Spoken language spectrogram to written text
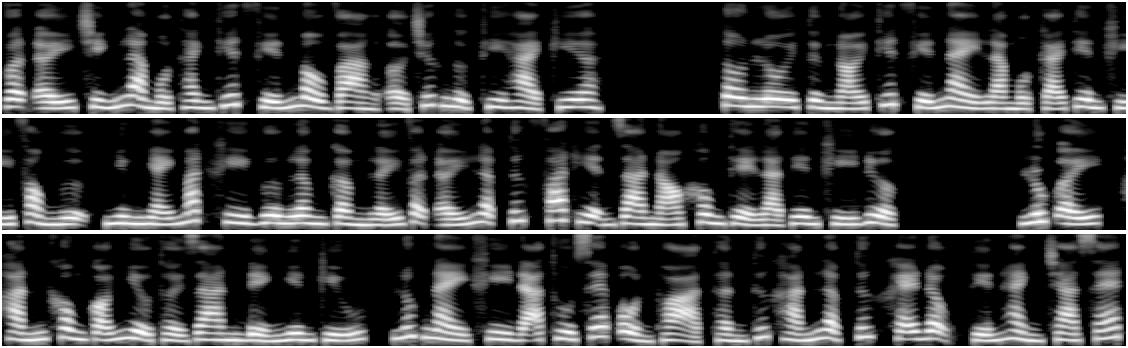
Vật ấy chính là một thanh thiết phiến màu vàng ở trước ngực thi hài kia. Tôn Lôi từng nói thiết phiến này là một cái tiên khí phòng ngự, nhưng nháy mắt khi Vương Lâm cầm lấy vật ấy lập tức phát hiện ra nó không thể là tiên khí được. Lúc ấy, hắn không có nhiều thời gian để nghiên cứu, lúc này khi đã thu xếp ổn thỏa thần thức hắn lập tức khẽ động tiến hành tra xét.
